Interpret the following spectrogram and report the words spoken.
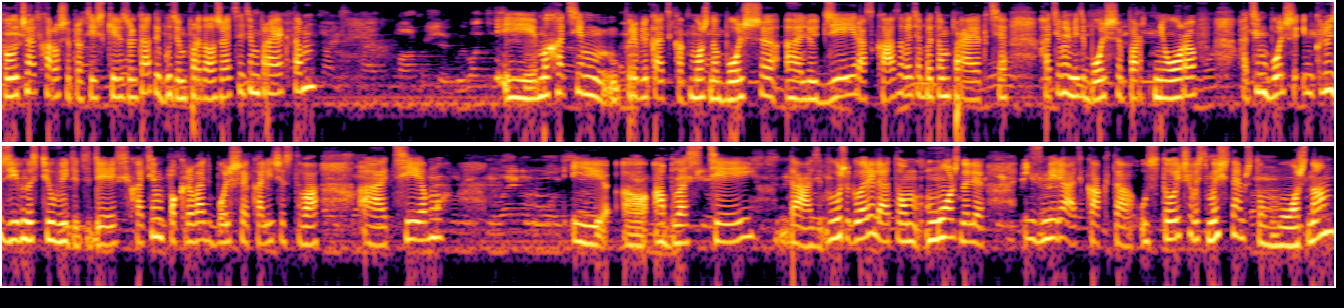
получать хорошие практические результаты, будем продолжать с этим проектом. И мы хотим привлекать как можно больше э, людей, рассказывать об этом проекте, хотим иметь больше партнеров, хотим больше инклюзивности увидеть здесь, хотим покрывать большее количество э, тем, и э, областей. Да, вы уже говорили о том, можно ли измерять как-то устойчивость. Мы считаем, что можно.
